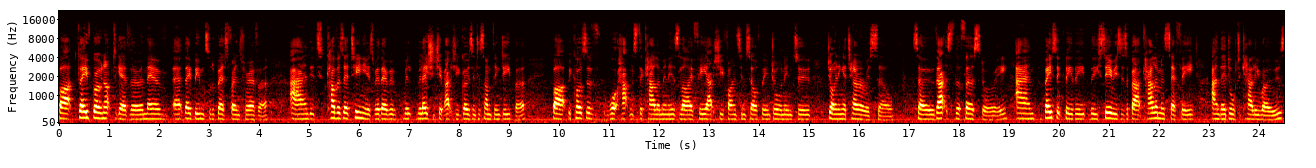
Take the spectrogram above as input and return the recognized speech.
but they've grown up together and they've uh, they've been sort of best friends forever. And it covers their teen years where their re- relationship actually goes into something deeper but because of what happens to Callum in his life, he actually finds himself being drawn into joining a terrorist cell. So that's the first story. And basically, the, the series is about Callum and Sephy and their daughter Callie Rose.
